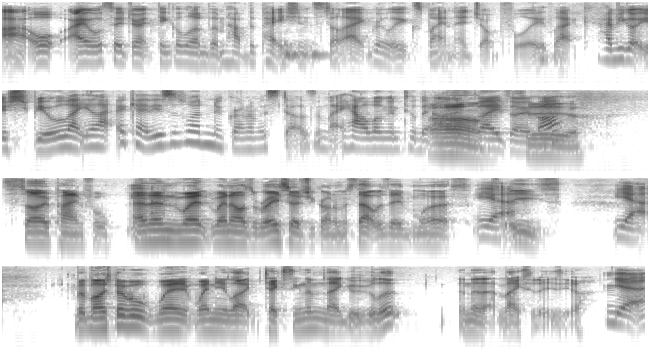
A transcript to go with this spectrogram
Uh, I also don't think a lot of them have the patience to like really explain their job fully. Like, have you got your spiel? Like, you're like, okay, this is what an agronomist does, and like, how long until their eyes glaze over? yeah. So painful. Yeah. And then when, when I was a research agronomist, that was even worse. Yeah. Jeez. Yeah, But most people, when, when you're like texting them, they Google it, and then that makes it easier. yeah.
